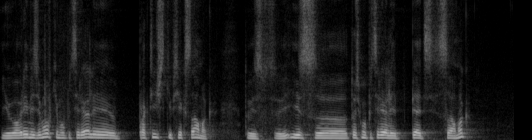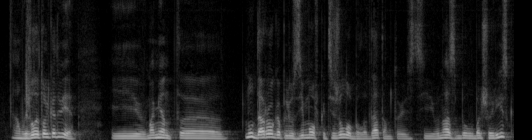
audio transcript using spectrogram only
И во время зимовки мы потеряли практически всех самок. То есть, из, э, то есть мы потеряли пять самок, а выжило только две. И в момент, э, ну, дорога плюс зимовка тяжело было, да, там, то есть, и у нас был большой риск.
